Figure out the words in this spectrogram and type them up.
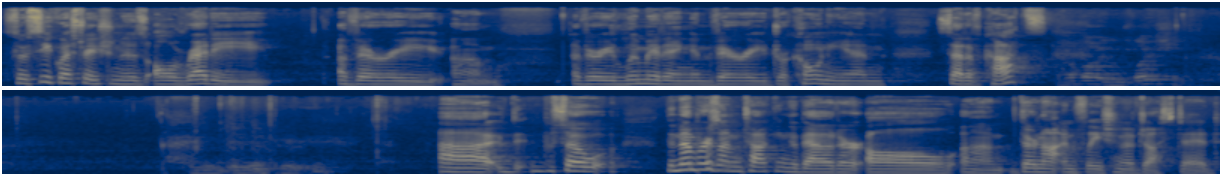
So sequestration is already a very, um, a very limiting and very draconian set of cuts. How about inflation in, in that period? Uh, so the numbers I'm talking about are all, um, they're not inflation adjusted.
